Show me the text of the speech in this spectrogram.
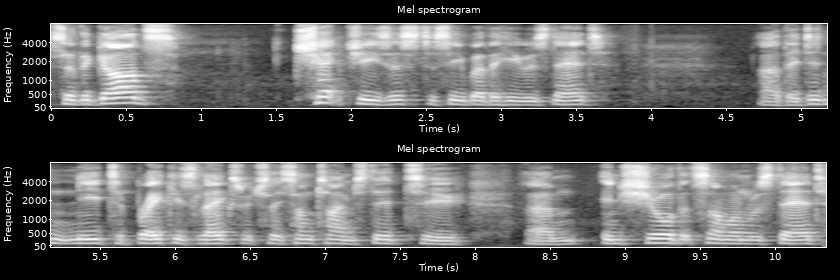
So the guards checked Jesus to see whether he was dead. Uh, they didn't need to break his legs, which they sometimes did to um, ensure that someone was dead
